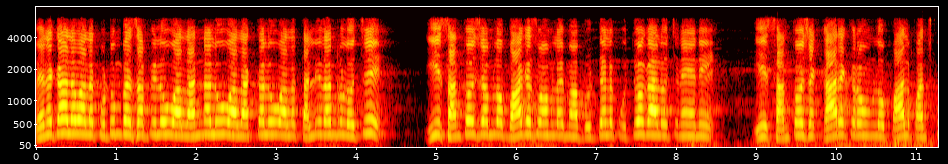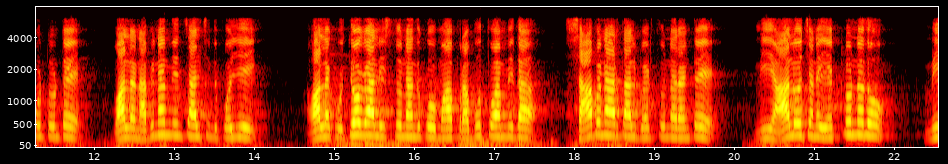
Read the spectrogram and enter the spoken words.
వెనకాల వాళ్ళ కుటుంబ సభ్యులు వాళ్ళ అన్నలు వాళ్ళ అక్కలు వాళ్ళ తల్లిదండ్రులు వచ్చి ఈ సంతోషంలో భాగస్వాములై మా బిడ్డలకు ఉద్యోగాలు వచ్చినాయని ఈ సంతోష కార్యక్రమంలో పాలు పంచుకుంటుంటే వాళ్ళని అభినందించాల్సింది పోయి వాళ్ళకు ఉద్యోగాలు ఇస్తున్నందుకు మా ప్రభుత్వం మీద శాపనార్థాలు పెడుతున్నారంటే మీ ఆలోచన ఎట్లున్నదో మీ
